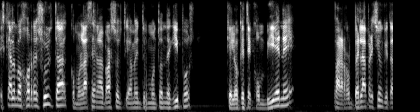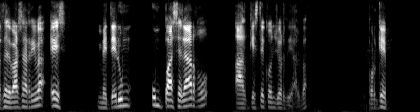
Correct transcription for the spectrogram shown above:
es que a lo mejor resulta, como lo hacen al Barça últimamente un montón de equipos, que lo que te conviene para romper la presión que te hace el Barça arriba es meter un, pase largo al que esté con Jordi Alba. ¿Por qué?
